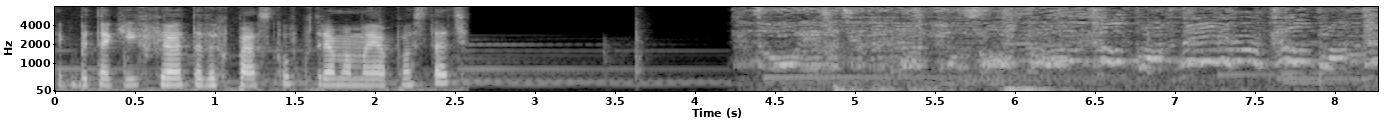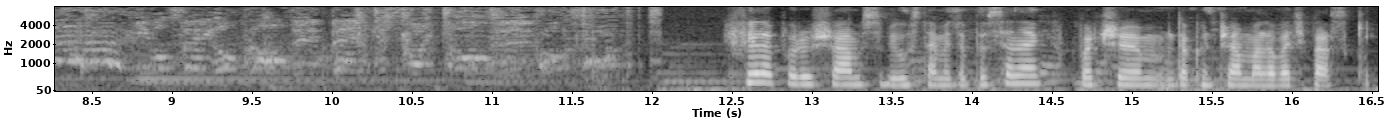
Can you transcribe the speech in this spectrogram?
jakby takich fioletowych pasków, które ma moja postać. Chwilę poruszałam sobie ustami do piosenek, po czym dokończyłam malować paski.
